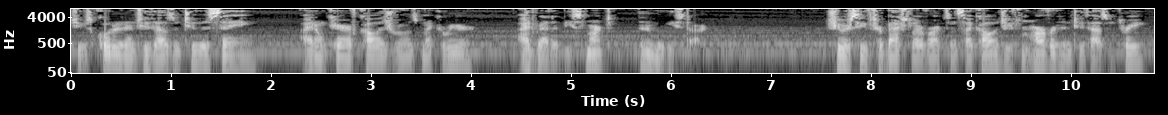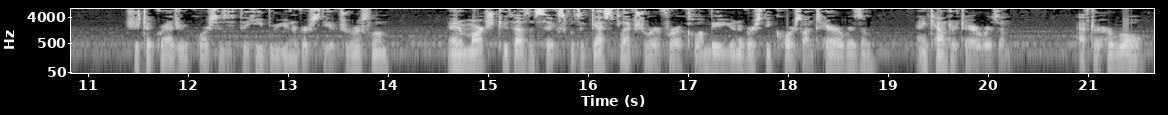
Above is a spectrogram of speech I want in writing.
She was quoted in 2002 as saying, I don't care if college ruins my career, I'd rather be smart than a movie star. She received her Bachelor of Arts in Psychology from Harvard in 2003. She took graduate courses at the Hebrew University of Jerusalem, and in March 2006 was a guest lecturer for a Columbia University course on terrorism and counterterrorism after her role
